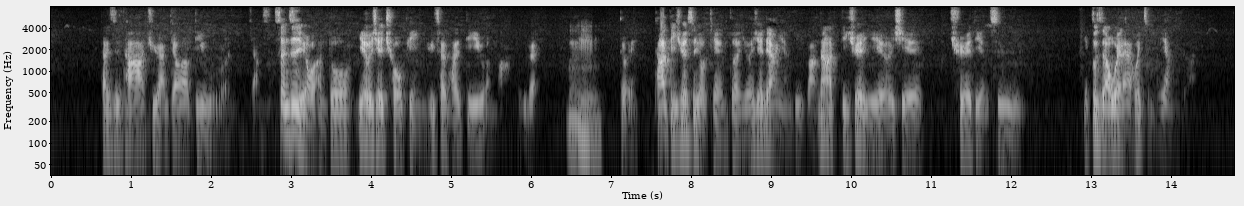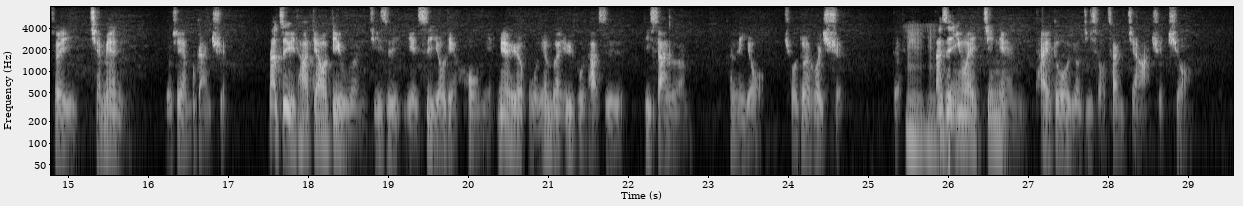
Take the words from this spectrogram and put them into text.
但是他居然掉到第五轮这样子，甚至有很多也有一些球评预测他是第一轮嘛，对不对？嗯，对，他的确是有天分，有一些亮眼的地方，那的确也有一些缺点是，你不知道未来会怎么样的，所以前面有些人不敢选。那至于他掉到第五轮，其实也是有点后面，因为我原本预估他是。第三轮可能有球队会选，对，嗯嗯，但是因为今年太多游击手参加选秀，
